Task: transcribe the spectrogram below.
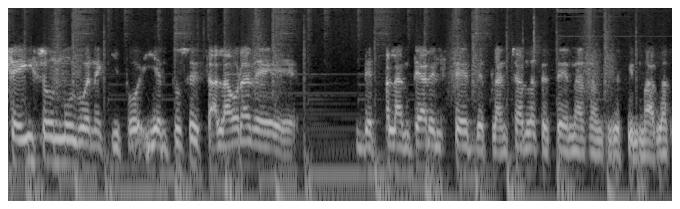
Se hizo un muy buen equipo y entonces a la hora de, de plantear el set, de planchar las escenas antes de filmarlas,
